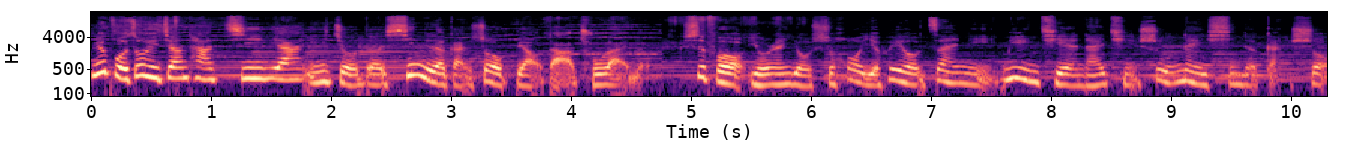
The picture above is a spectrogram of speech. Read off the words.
约伯终于将他积压已久的心里的感受表达出来了。是否有人有时候也会有在你面前来倾诉内心的感受？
